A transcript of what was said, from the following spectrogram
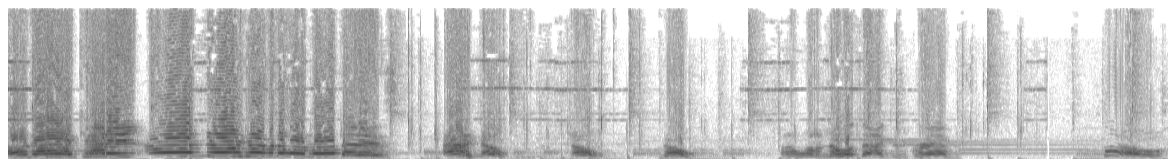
Oh no, I got it! Oh no, I don't even know what that is! Ah, no! No! No! I don't want to know what that I just grabbed. So,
